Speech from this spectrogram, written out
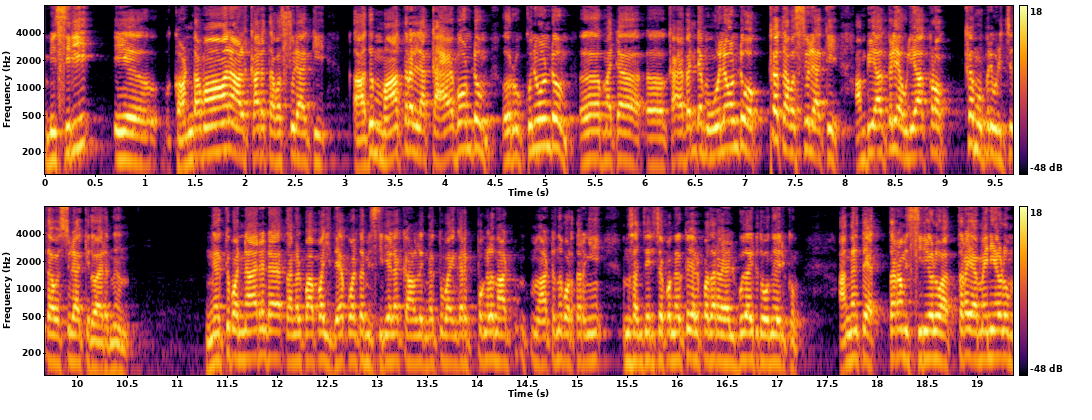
മിസ്രി കണ്ടമാന ആൾക്കാരെ തവസ്സുലാക്കി. അത് മാത്രല്ല കാബോണ്ടും റുക്കുനോണ്ടും മറ്റേ കാബന്റെ മൂലോണ്ടും ഒക്കെ തവസ്സുലാക്കി. അമ്പിയാക്കളി ഔലിയാക്കളൊക്കെ മുപ്പിൽ വിളിച്ച് തവസ്സുലാക്കിയതായിരുന്നു നിങ്ങൾക്ക് പൊന്നാരന്റെ തങ്ങൾ പാപ്പ ഇതേപോലത്തെ മിസ്റ്റീരിയലൊക്കെ കാണാൻ നിങ്ങൾക്ക് ഭയങ്കര ഇപ്പം നിങ്ങൾ നാട്ടിൽ നിന്ന് പുറത്തിറങ്ങി ഒന്ന് സഞ്ചരിച്ചപ്പോൾ നിങ്ങൾക്ക് ചിലപ്പോൾ അത് അത്ഭുതമായിട്ട് തോന്നിയായിരിക്കും. അങ്ങനത്തെ എത്ര മിസ്റ്റീരിയലും എത്ര യമനികളും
